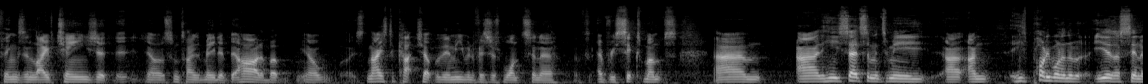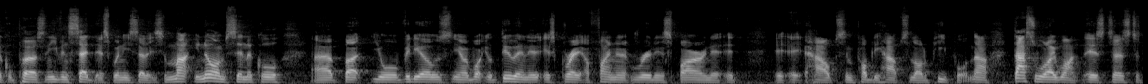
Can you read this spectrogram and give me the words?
things in life changed. It, you know, sometimes made it a bit harder. But you know, it's nice to catch up with him, even if it's just once in a every six months. Um, and he said something to me, uh, and he's probably one of the. He is a cynical person. He even said this when he said it. Said, "Matt, you know I'm cynical, uh, but your videos, you know what you're doing, is great. I find it really inspiring. It, it it, it, helps and probably helps a lot of people. Now, that's all I want is just to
